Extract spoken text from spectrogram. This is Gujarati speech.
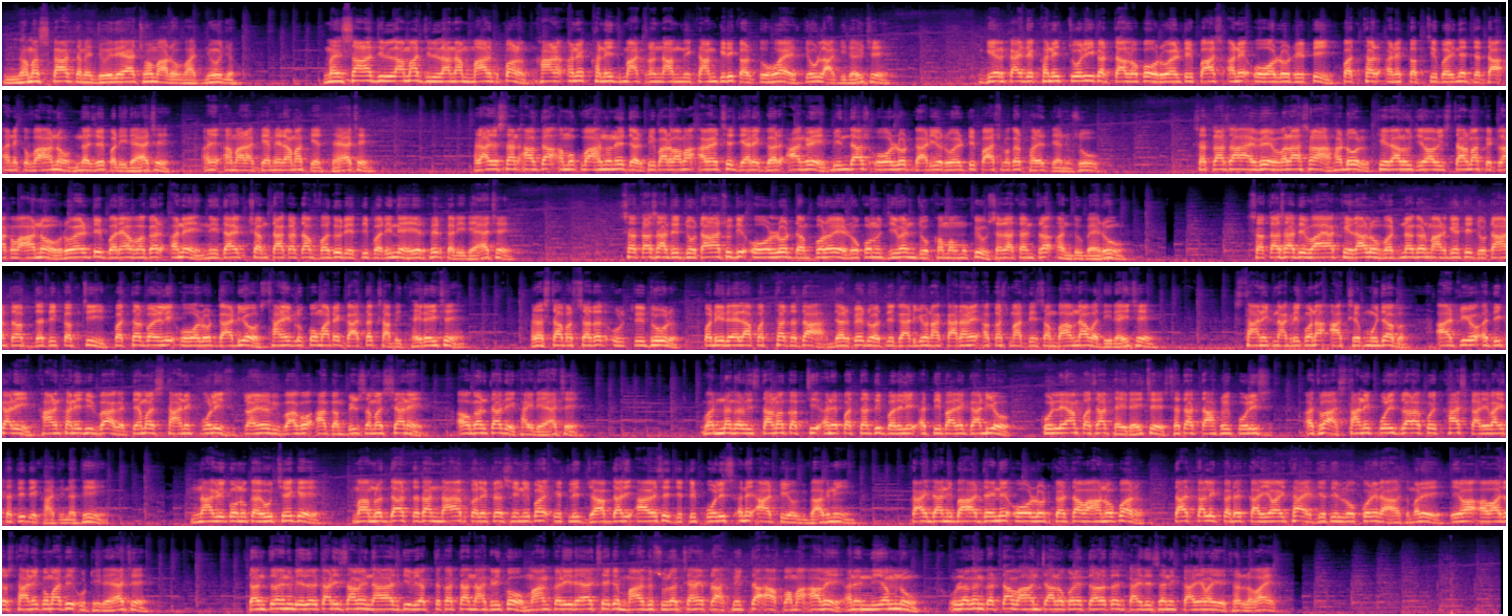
નમસ્કાર, તમે જોઈ રહ્યા છો મારો વાત ન્યૂઝ. મહેસાણા જિલ્લામાં જિલ્લાના માર્ગ પણ ખાણ અને ખનિજ માત્ર નામની કામગીરી કરતું હોય તેવું લાગી રહ્યું છે. ગેરકાયદે ખનિજ ચોરી કરતા લોકો રોયલ્ટી પાસ અને ઓવરલોડ રેતી, પથ્થર અને કપચી ભરીને જતા અનેક વાહનો નજરે પડી રહ્યા છે અને અમારા કેમેરામાં કેદ થયા છે. રાજસ્થાન આવતા અમુક વાહનોને ઝડપી પાડવામાં આવ્યા છે, જ્યારે ઘર આંગણે બિંદાસ ઓવરલોડ ગાડીઓ રોયલ્ટી પાસ વગર ફરે તેનું શું? સતલાસા હાઈવે, વલાસણા, હડોલ, ખેરાલુ જેવા વિસ્તારમાં કેટલાક વાહનો રોયલ્ટી ભર્યા વગર અને નિર્ધારિત ક્ષમતા કરતાં વધુ રેતી ભરીને હેરફેર કરી રહ્યા છે. સતલાસાથી જોટાણા સુધી ઓવરલોડ ડમ્પરોએ લોકોનું જીવન જોખમમાં મૂક્યું સદાતંત્ર અંધુ બહેરું સતાસાથી વાયા ખેરાલુ વડનગર માર્ગેથી જોટાણા તરફ જતી કપચી, પથ્થર ભરેલી ઓવરલોડ ગાડીઓ સ્થાનિક લોકો માટે ઘાતક સાબિત થઈ રહી છે. રસ્તા પર સતત ઉડતી ધૂળ પડી રહેલા પથ્થર તથા ઝડપે દોડતી ગાડીઓના કારણે અકસ્માતની સંભાવના વધી રહી છે. સ્થાનિક નાગરિકોના આક્ષેપ મુજબ આરટીઓ અધિકારી, ખાણ ખનિજ વિભાગ તેમજ સ્થાનિક પોલીસ ત્રણેય વિભાગો આ ગંભીર સમસ્યાને અવગણતા દેખાઈ રહ્યા છે. વડનગર વિસ્તારમાં કપચી અને પથ્થરથી ભરેલી અતિભારે ગાડીઓ ખુલ્લેઆમ પસાર થઈ રહી છે. છતાં ટ્રાફિક પોલીસ અથવા સ્થાનિક પોલીસ દ્વારા કોઈ ખાસ કાર્યવાહી થતી દેખાતી નથી. નાગરિકોનું કહેવું છે કે મામલતદાર તથા નાયબ કલેક્ટરશ્રીની પણ એટલી જવાબદારી આવે છે જેટલી પોલીસ અને આરટીઓ વિભાગની. કાયદાની બહાર જઈને ઓવરલોડ કરતા વાહનો પર તાત્કાલિક કડક કાર્યવાહી થાય જેથી લોકોને રાહત મળે એવા અવાજો સ્થાનિકોમાંથી ઉઠી રહ્યા છે. તંત્રની બેદરકારી સામે નારાજગી વ્યક્ત કરતા નાગરિકો માંગ કરી રહ્યા છે કે માર્ગ સુરક્ષાને પ્રાથમિકતા આપવામાં આવે અને નિયમનું ઉલ્લંઘન કરતા વાહન ચાલકોને તરત જ કાયદેસરની કાર્યવાહી હેઠળ લવાય.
